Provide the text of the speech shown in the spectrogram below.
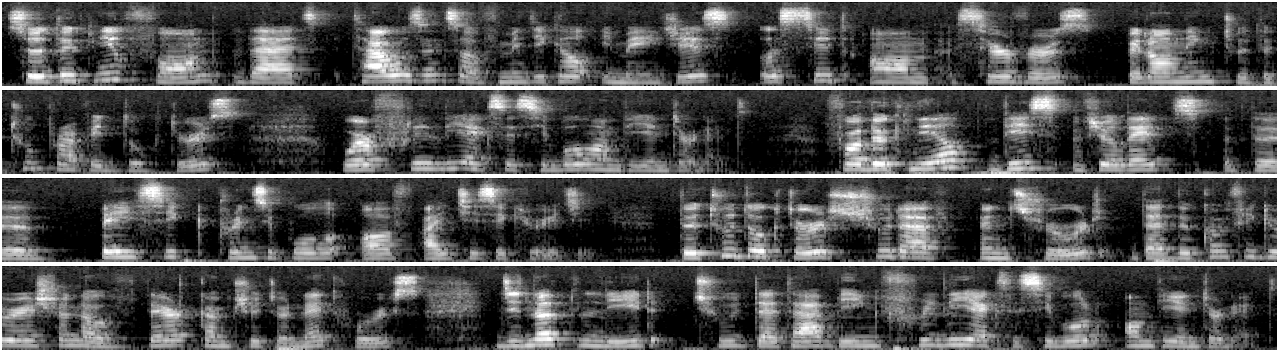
So the CNIL found that thousands of medical images hosted on servers belonging to the two private doctors were freely accessible on the internet. For the CNIL, this violates the basic principle of IT security. The two doctors should have ensured that the configuration of their computer networks did not lead to data being freely accessible on the internet.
